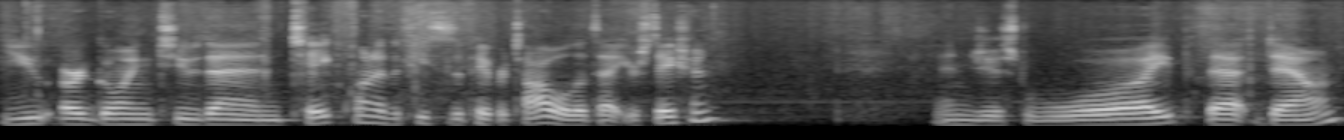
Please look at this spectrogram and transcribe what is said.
You are going to then take one of the pieces of paper towel that's at your station and just wipe that down.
